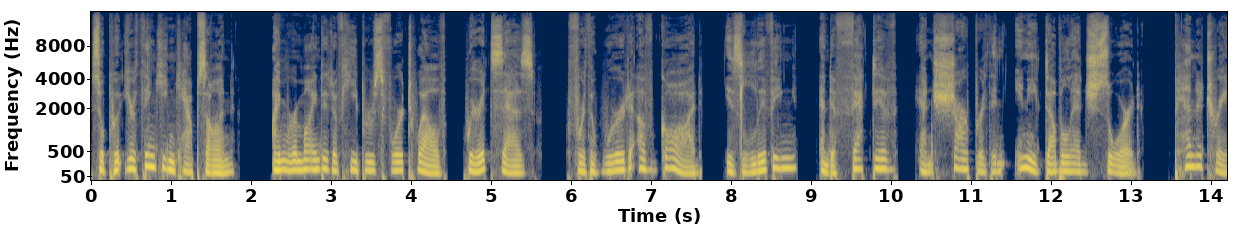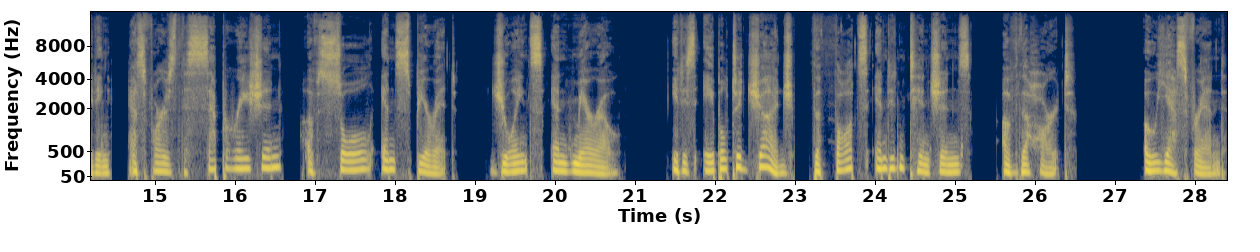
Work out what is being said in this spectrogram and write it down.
So put your thinking caps on. I'm reminded of Hebrews 4:12 where it says, "For the word of God is living and effective and sharper than any double-edged sword, penetrating as far as the separation of soul and spirit, joints and marrow. It is able to judge the thoughts and intentions of the heart." Oh yes, friend.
